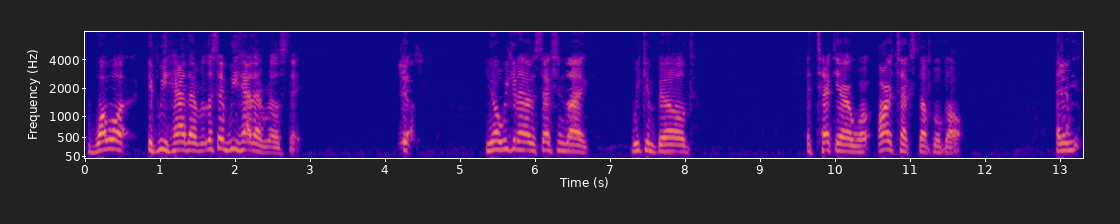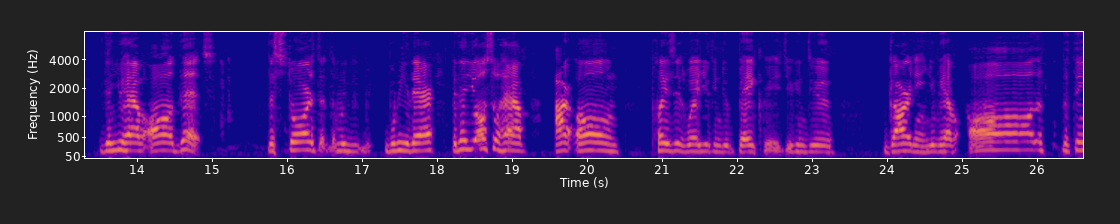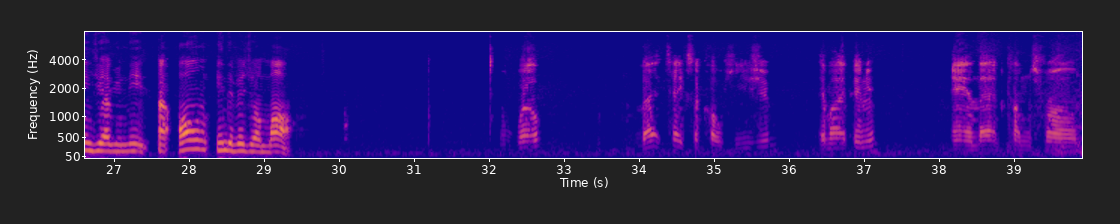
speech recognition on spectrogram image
What will if we had that? Let's say we had that real estate. Yes. You know, we could have a section like we can build a tech area where our tech stuff will go. And then, then you have all this. The stores that will be there, but then you also have our own places where you can do bakeries, you can do gardening, you have all the, the things you have you need, our own individual mall. Well, that takes a cohesion, in my opinion, and that comes from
